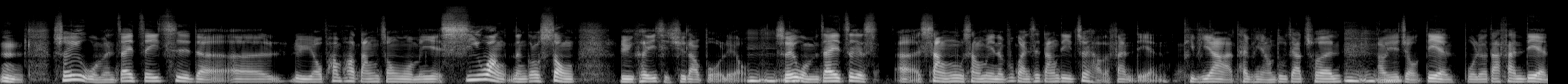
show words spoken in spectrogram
嗯，所以我们在这一次的呃旅游泡泡当中，我们也希望能够送旅客一起去到柏流。嗯嗯，所以我们在这个。呃，项目上面呢，不管是当地最好的饭店，PPR 太平洋度假村、老爷酒店、柏流大饭店，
